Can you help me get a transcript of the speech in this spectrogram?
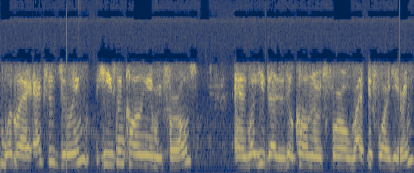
what my ex is doing, he's been calling in referrals, and what he does is he'll call in a referral right before a hearing.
